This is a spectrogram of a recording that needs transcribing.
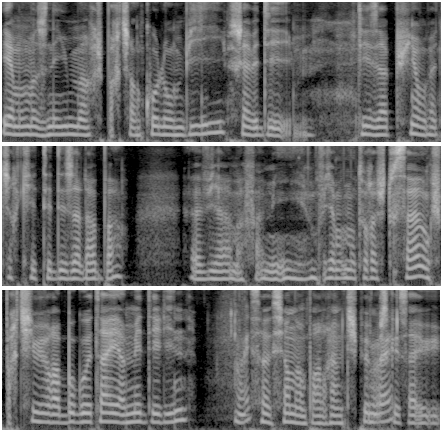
Et à un moment, j'en ai eu marre. Je suis partie en Colombie parce que j'avais des, des appuis, on va dire, qui étaient déjà là-bas. Euh, via ma famille, via mon entourage, tout ça. Donc je suis partie vivre à Bogota et à Medellin. Ça aussi, on en parlera un petit peu parce que ça a eu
